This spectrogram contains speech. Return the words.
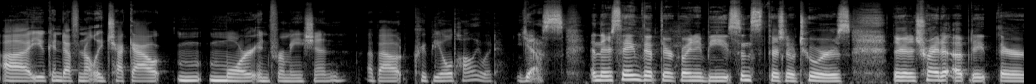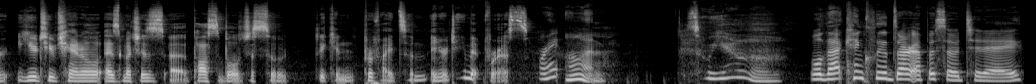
Uh, you can definitely check out m- more information about creepy old Hollywood. Yes. And they're saying that they're going to be, since there's no tours, they're going to try to update their YouTube channel as much as uh, possible just so they can provide some entertainment for us. Right on. So, yeah. Well, that concludes our episode today.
